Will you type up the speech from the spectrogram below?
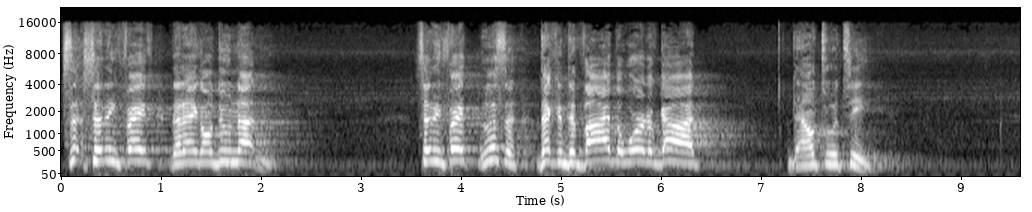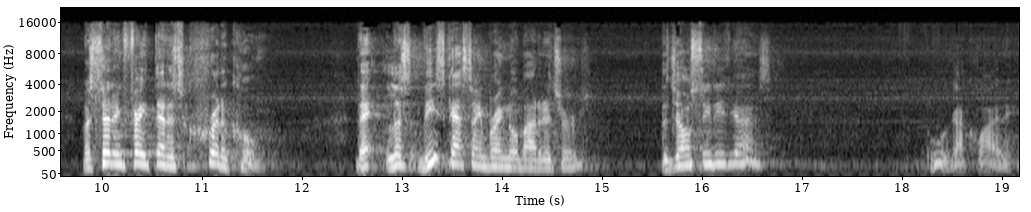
Sitting faith that ain't gonna do nothing. Sitting faith, listen, that can divide the word of God down to a T. But sitting faith that is critical. They, listen, these cats ain't bring nobody to church. Did y'all see these guys? Ooh, it got quiet in here.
